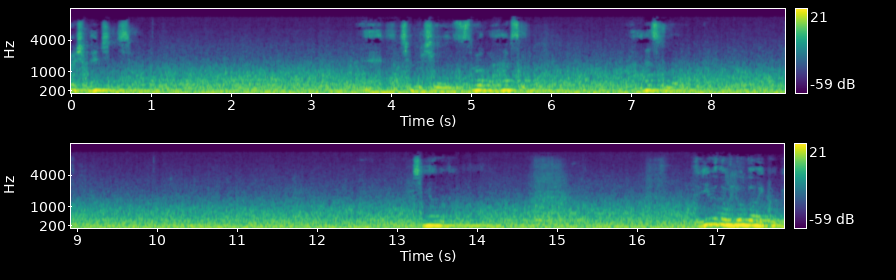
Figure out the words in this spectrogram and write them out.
Rosh mentions that Shemishul Zroba Hafsi, Haskula, And even though we don't go like Rabbi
